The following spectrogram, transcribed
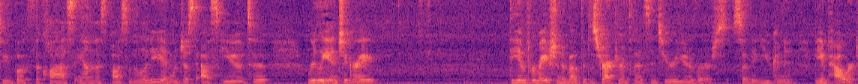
to both the class and this possibility, and would just ask you to really integrate the information about the distractor implants into your universe so that you can be empowered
